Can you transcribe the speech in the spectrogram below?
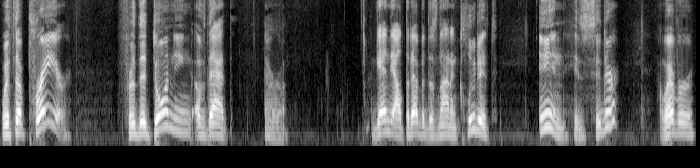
with a prayer for the dawning of that era. Again, the Alter Rebbe does not include it in his siddur. However,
